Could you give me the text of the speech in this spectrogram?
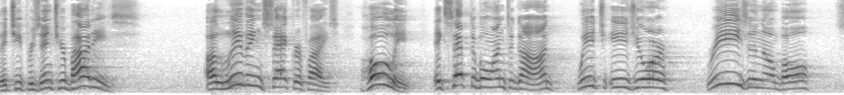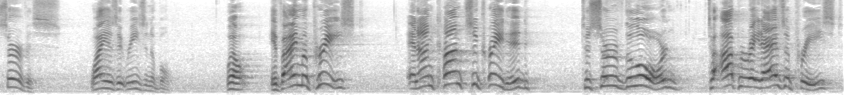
That ye present your bodies a living sacrifice, holy, acceptable unto God, which is your reasonable service. Why is it reasonable? Well, if I'm a priest and I'm consecrated to serve the Lord, to operate as a priest,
